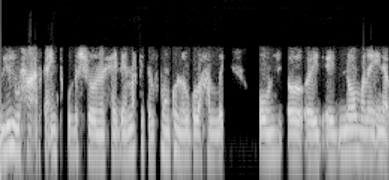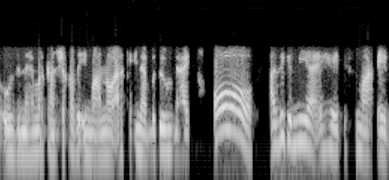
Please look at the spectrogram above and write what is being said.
wiilal waxaan arkaa inta ku dhashoona waxay dhaheen markii telefoonka nalagula hadlay oo normal inaa oosinahay markaan shaqada imaano arka inaa madownahay oo adiga miyaa ahayd ismaaciil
